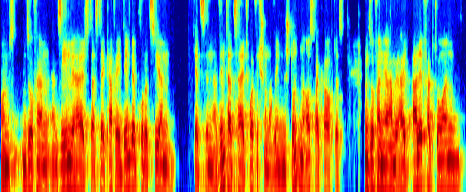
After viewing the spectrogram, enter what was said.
Und insofern äh, sehen wir halt, dass der Kaffee, den wir produzieren, jetzt in der Winterzeit häufig schon nach wenigen Stunden ausverkauft ist. Insofern haben wir halt alle Faktoren,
